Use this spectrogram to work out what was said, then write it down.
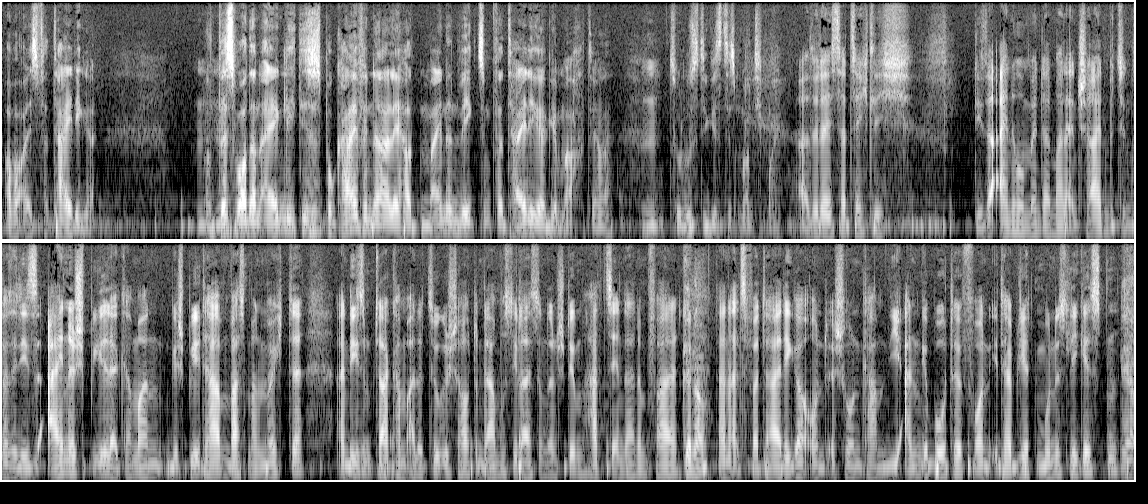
aber als Verteidiger. Mhm. Und das war dann eigentlich dieses Pokalfinale, hat meinen Weg zum Verteidiger gemacht. Ja. Mhm. So lustig ist das manchmal. Also da ist tatsächlich dieser eine Moment dann mal entscheiden, beziehungsweise dieses eine Spiel, da kann man gespielt haben, was man möchte. An diesem Tag haben alle zugeschaut und da muss die Leistung dann stimmen. Hat sie in deinem Fall. Genau. Dann als Verteidiger und schon kamen die Angebote von etablierten Bundesligisten. Ja.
